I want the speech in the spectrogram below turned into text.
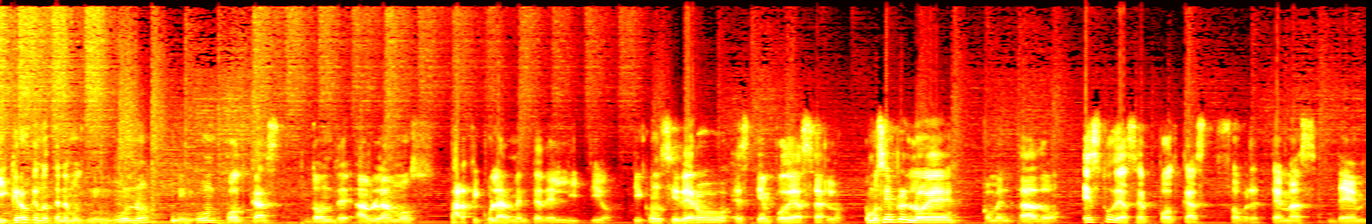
Y creo que no tenemos ninguno, ningún podcast donde hablamos particularmente del litio y considero es tiempo de hacerlo. Como siempre lo he comentado, esto de hacer podcast sobre temas de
